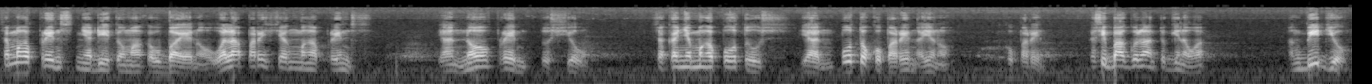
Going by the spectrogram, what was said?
Sa mga friends niya dito, mga kababayan, oh, wala pa rin siyang mga friends. Yan, no friend to show. Sa kanyang mga photos, yan, photo ko pa rin, ayun oh, ko pa rin. Kasi bago lang ito ginawa. Ang video,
